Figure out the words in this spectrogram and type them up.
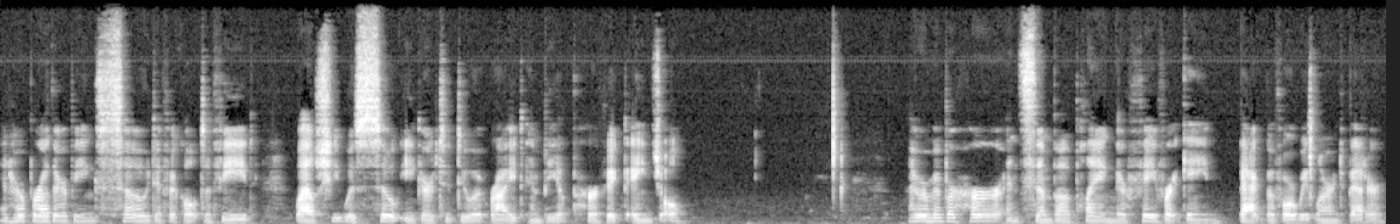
and her brother being so difficult to feed while she was so eager to do it right and be a perfect angel. I remember her and Simba playing their favorite game back before we learned better,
